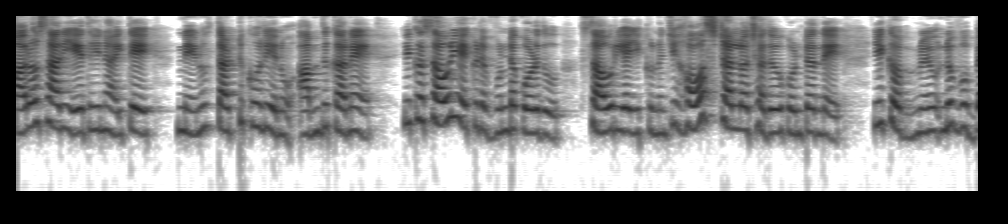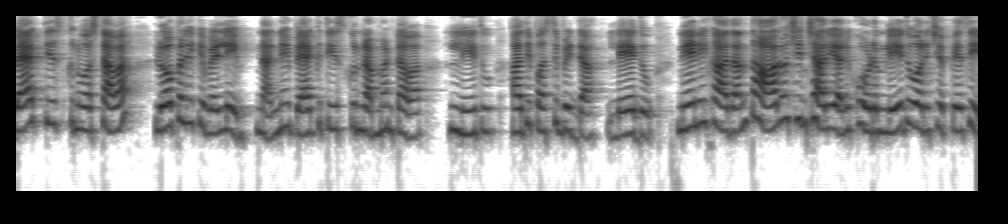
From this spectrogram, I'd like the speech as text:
మరోసారి ఏదైనా అయితే నేను తట్టుకోలేను. అందుకనే ఇక శౌర్య ఇక్కడ ఉండకూడదు. శౌర్య ఇక్కడ నుంచి హాస్టల్లో చదువుకుంటుంది. ఇక నువ్వు బ్యాగ్ తీసుకుని వస్తావా? లోపలికి వెళ్ళి నన్నే బ్యాగ్ తీసుకుని రమ్మంటావా? లేదు అది పసిబిడ్డ లేదు. నేను ఇక అదంతా ఆలోచించాలి అనుకోవడం లేదు అని చెప్పేసి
